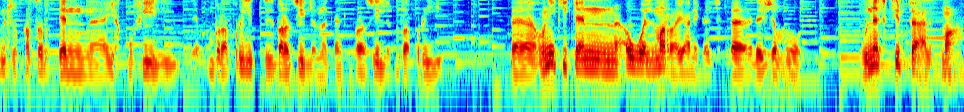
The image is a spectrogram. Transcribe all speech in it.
مثل قصر كان يحكم فيه إمبراطورية البرازيل لما كانت البرازيل إمبراطورية. فهنيك كان أول مرة يعني بعزف للجمهور والناس كثير تفاعلت معه.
